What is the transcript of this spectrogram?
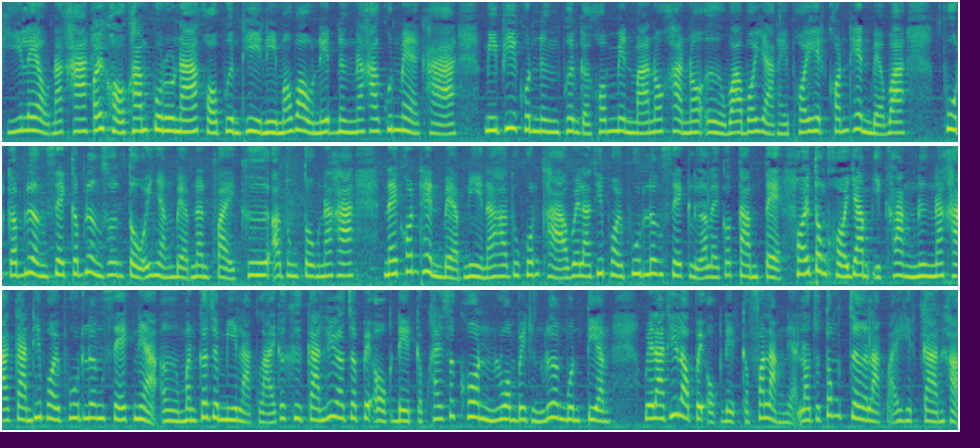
พีแล้วนะคะพอยขอความกรุณาขอพื้นที่นี่มาเว้านิดนึงนะคะ คุณแม่ค่ะ มีพี่คนนึงเพื่อนกับคอมเมนต์มาเนาะค่ะเนาะเออว่าบ่อยากให้พอยเฮ็ดคอนเทนต์แบบว่าพูดกับเรื่องเซ็กกับเรื่องส่วนตัวอีหยังแบบนั้นไป คือเอาตรงๆนะคะ ในคอนเทนต์แบบนี้นะคะ ทุกคนขาเวลาที่พลอยพูดเรื่องเซ็กหรืออะไรก็ตามแต่พลอยต้องขอย้ำอีกครั้งหนึ่งนะคะ การที่พลอยพูดเรื่องเซ็กเนี่ยเออมันก็จะมีหลากหลายก็คือการที่เราจะไปออกเดทกับใครสักคนรวมไปถึงเรื่องบนเตียง เวลาที่เราไปออกเดทกับฝรั่งเนี่ยเราจะต้องเจอหลากหลายเหตุการณ์ค่ะ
